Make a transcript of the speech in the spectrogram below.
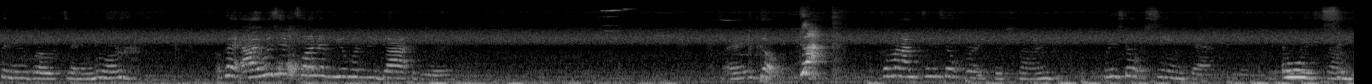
the new boats anymore. Okay, I was in front of you when we got here. There you go. Come on, please don't break this time. Please don't sing that. It won't sing.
